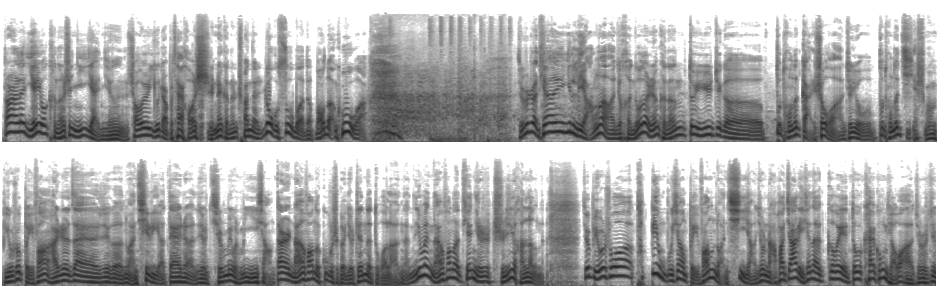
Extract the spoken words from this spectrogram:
当然了，也有可能是你眼睛稍微有点不太好使，那可能穿的肉素吧的保暖裤啊。就是这天一凉啊，就很多的人可能对于这个不同的感受啊，就有不同的解释嘛。比如说北方还是在这个暖气里啊待着，就其实没有什么影响。但是南方的故事可就真的多了，因为南方的天气是持续寒冷的。就比如说，它并不像北方的暖气一样，就是哪怕家里现在各位都开空调啊，就是这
